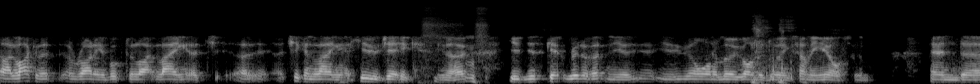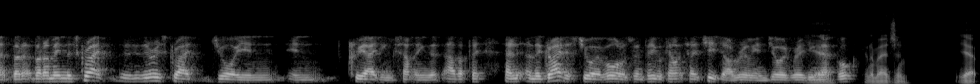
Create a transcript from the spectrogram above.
I liken it uh, writing a book to like laying a, ch- a, chicken laying a huge egg. You know, you just get rid of it, and you you don't want to move on to doing something else. And, and uh, but but I mean, there's great there is great joy in in creating something that other people and, and the greatest joy of all is when people come and say, "Geez, I really enjoyed reading that book." Can imagine. Yep.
